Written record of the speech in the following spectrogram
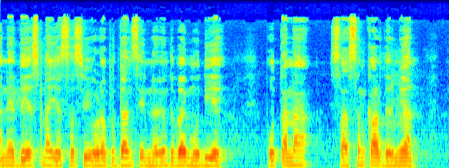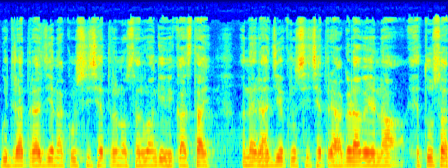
અને દેશના યશસ્વી વડાપ્રધાન શ્રી નરેન્દ્રભાઈ મોદીએ પોતાના શાસનકાળ દરમિયાન ગુજરાત રાજ્યના કૃષિ ક્ષેત્રનો સર્વાંગી વિકાસ થાય અને રાજ્ય કૃષિ ક્ષેત્રે આગળ આવે એના હેતુસર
